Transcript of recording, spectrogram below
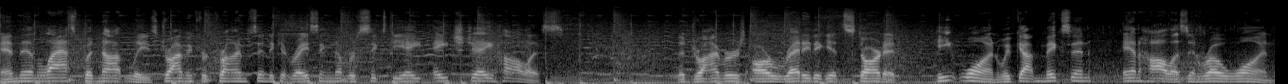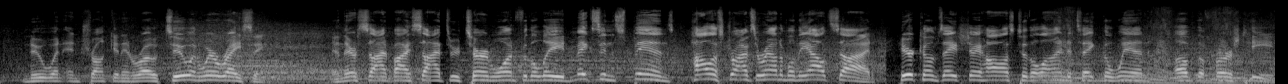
And then last but not least, driving for Crime Syndicate Racing, number 68, HJ Hollis. The drivers are ready to get started. Heat one, we've got Mixon and Hollis in row one, New-Win and Truncan in row two, and we're racing. And they're side by side through turn one for the lead. Mixon spins. Hollis drives around him on the outside. Here comes H.J. Hollis to the line to take the win of the first heat.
